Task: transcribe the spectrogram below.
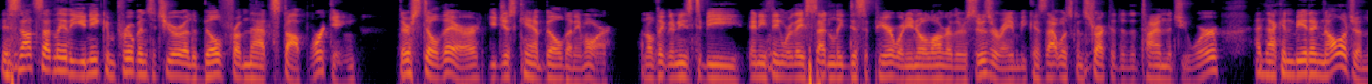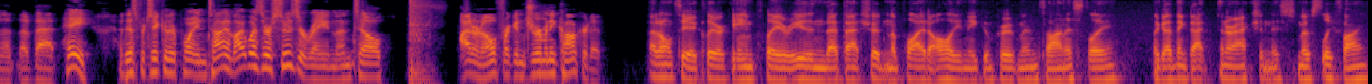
It's not suddenly the unique improvements that you were able to build from that stop working. They're still there. You just can't build anymore. I don't think there needs to be anything where they suddenly disappear when you're no longer their suzerain because that was constructed at the time that you were, and that can be an acknowledgement of that. Hey, at this particular point in time, I was their suzerain until, I don't know, freaking Germany conquered it. I don't see a clear gameplay reason that that shouldn't apply to all unique improvements, honestly. Like, I think that interaction is mostly fine.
